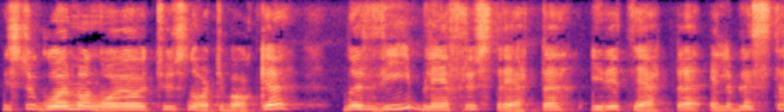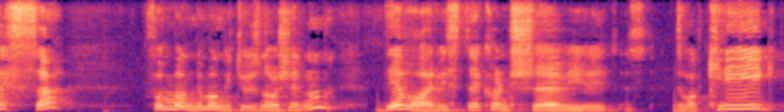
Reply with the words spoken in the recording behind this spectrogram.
hvis du går mange tusen år tilbake Når vi ble frustrerte, irriterte eller ble stressa for mange, mange tusen år siden, det var hvis det kanskje vi, Det var krig,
